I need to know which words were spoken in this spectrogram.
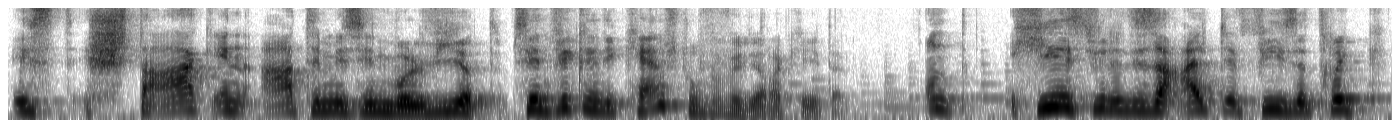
ist stark in Artemis involviert. Sie entwickeln die Kernstufe für die Rakete. Und hier ist wieder dieser alte fiese Trick,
